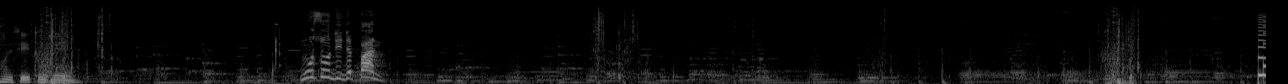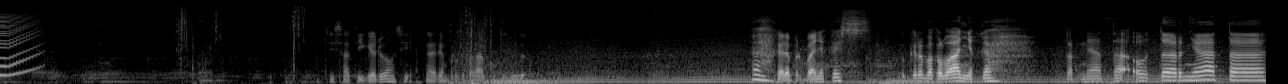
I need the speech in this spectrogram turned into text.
Oh, di situ musuhnya. Musuh di depan. Sisa tiga doang sih, nggak ada yang berputar aku juga. Hah, gak dapet banyak guys. Kira bakal banyak kah? Ternyata, oh ternyata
